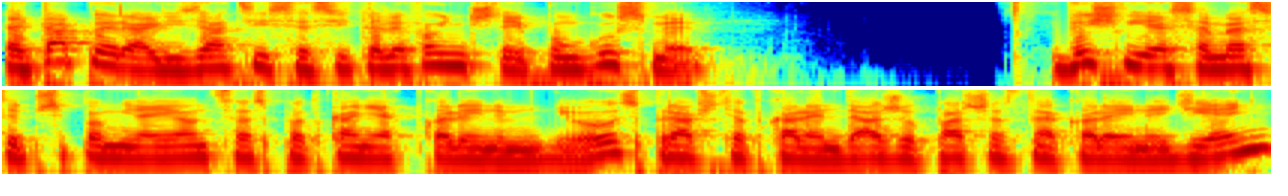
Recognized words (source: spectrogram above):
Etapy realizacji sesji telefonicznej. Punkt 8. Wyślij SMS-y przypominające o spotkaniach w kolejnym dniu. Sprawdź to w kalendarzu patrząc na kolejny dzień.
